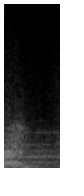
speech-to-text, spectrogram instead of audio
Amen.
